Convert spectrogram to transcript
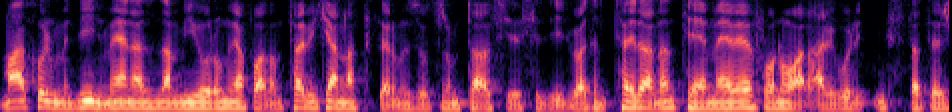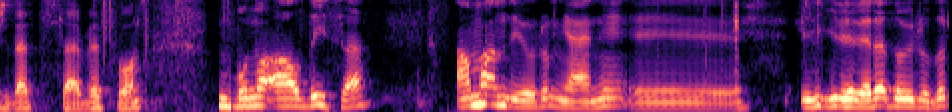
Makul mü değil mi en azından bir yorum yapalım. Tabii ki anlattıklarımız oturum tavsiyesi değil. Bakın Terra'nın TMV fonu var. Algoritmik stratejiler serbest fon. Bunu aldıysa aman diyorum yani e, ilgililere duyurulur.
